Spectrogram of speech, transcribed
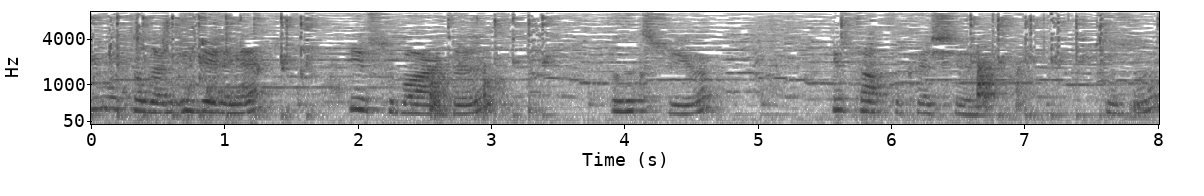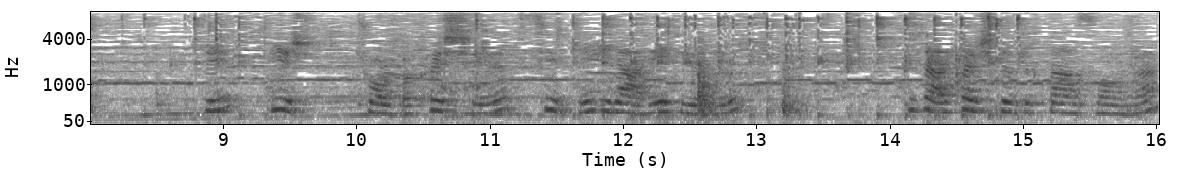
Yumurtaların üzerine bir su bardağı ılık suyu, bir tatlı kaşığı tuzu ve bir çorba kaşığı sirke ilave ediyoruz. Güzel karıştırdıktan sonra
